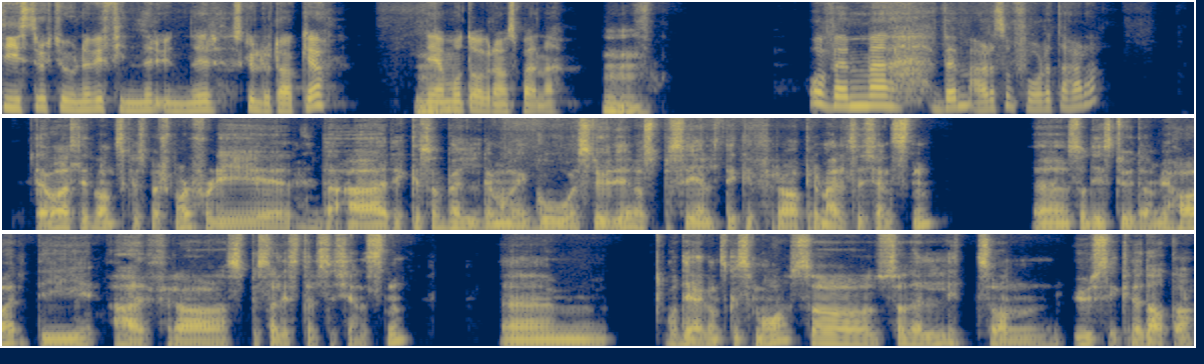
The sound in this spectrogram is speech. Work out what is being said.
de strukturene vi finner under skuldertaket, ned Mm. mot overarmsbeinet. Mm. Og hvem, eh, hvem er det som får dette her, da? Det var et litt vanskelig spørsmål, fordi det er ikke så veldig mange gode studier, og spesielt ikke fra primærhelsetjenesten. Eh, Så de studiene vi har, de er fra spesialisthelsetjenesten. Um, Og de er ganske små, så, så det er litt sånn usikre data.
